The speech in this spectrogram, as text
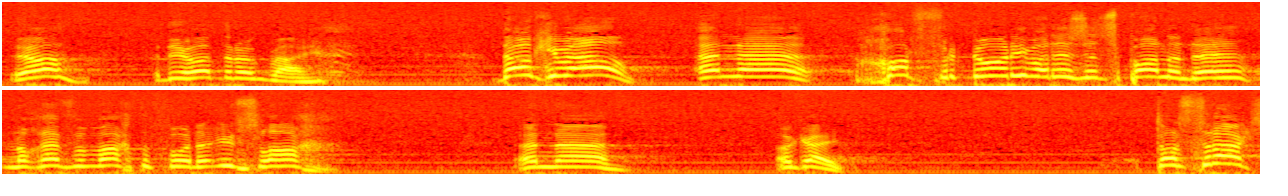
Ja, die hoort er ook bij. Dankjewel! En eh godverdorie, wat is het spannend hè. Nog even wachten voor de uitslag. En eh oké. Tot straks.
